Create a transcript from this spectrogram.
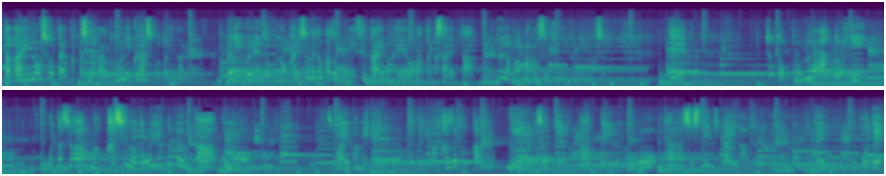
お互いの正体を隠しながら共に暮らすことになる。ハプニング連続のかりそめの家族に世界の平和は託された。というのがあらすじになります。でちょっとこの後に私は、まあ、歌詞のどういう部分がこの「スパイファミリーの特にまあ家族間に寄り添ってるのかっていうのをお話ししていきたいなというふうに思うのでここで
